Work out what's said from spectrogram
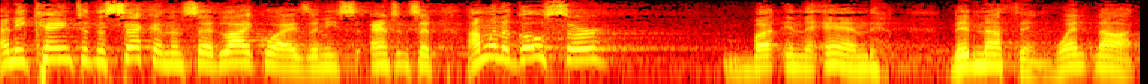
And he came to the second and said likewise. And he answered and said, I'm going to go, sir. But in the end, did nothing, went not.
